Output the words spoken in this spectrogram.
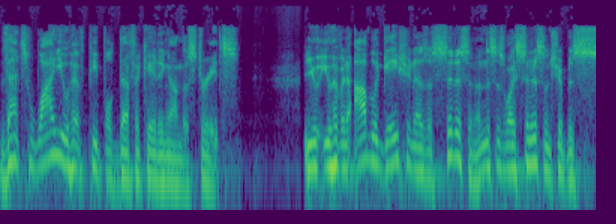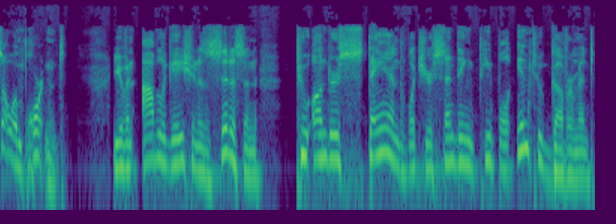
That's why you have people defecating on the streets. You you have an obligation as a citizen, and this is why citizenship is so important. You have an obligation as a citizen to understand what you're sending people into government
